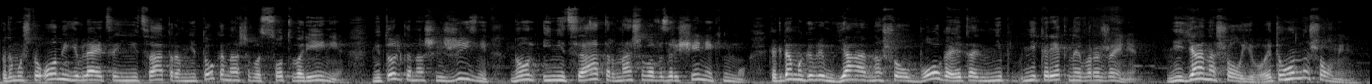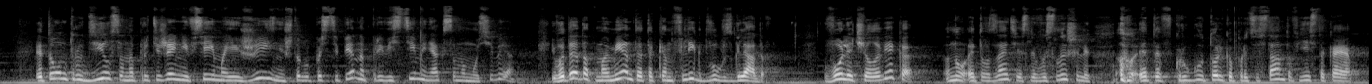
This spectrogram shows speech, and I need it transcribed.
Потому что Он и является инициатором не только нашего сотворения, не только нашей жизни, но Он инициатор нашего возвращения к Нему. Когда мы говорим «я нашел Бога», это некорректное выражение. Не я нашел Его, это Он нашел меня. Это он трудился на протяжении всей моей жизни, чтобы постепенно привести меня к самому себе. И вот этот момент, это конфликт двух взглядов. Воля человека, ну, это, вот знаете, если вы слышали, это в кругу только протестантов есть такая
